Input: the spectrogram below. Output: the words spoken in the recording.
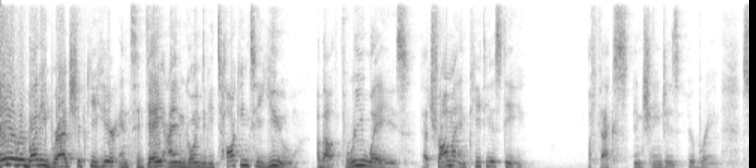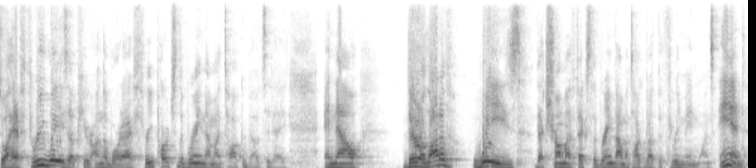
Hey everybody, Brad Shipke here, and today I am going to be talking to you about three ways that trauma and PTSD affects and changes your brain. So I have three ways up here on the board. I have three parts of the brain that I'm going to talk about today. And now there are a lot of ways that trauma affects the brain, but I'm going to talk about the three main ones. And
